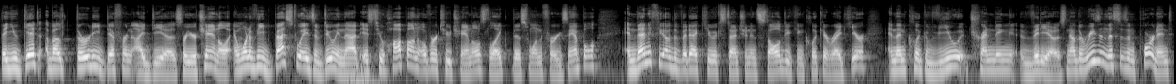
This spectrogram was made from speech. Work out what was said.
that you get about 30 different ideas for your channel. And one of the best ways of doing that is to hop on over to channels like this one, for example, and then if you have the vidIQ extension installed, you can click it right here and then click View Trending Videos. Now, the reason this is important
